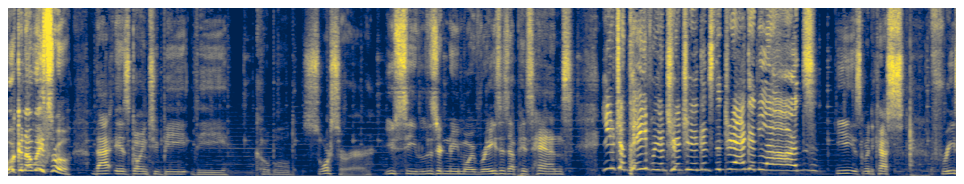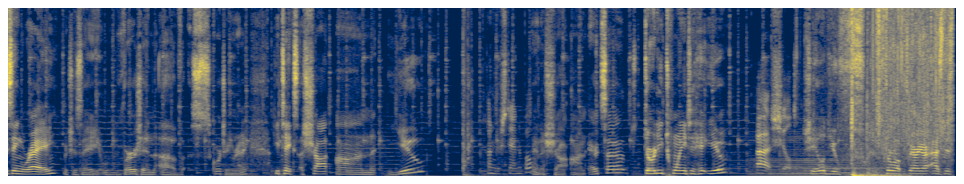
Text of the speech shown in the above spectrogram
Working our way through. That is going to be the kobold sorcerer. You see Lizard Nimoy raises up his hands. You shall pay for your treachery against the Dragon Lords! He is going to cast Freezing Ray, which is a version of Scorching Ray. He takes a shot on you Understandable. and a shot on Erza. Dirty 20 to hit you. Uh, shield. Shield, you throw up a barrier as this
